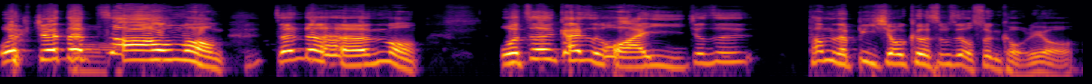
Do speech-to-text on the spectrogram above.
我觉得超猛，哦，真的很猛。我真的开始怀疑，就是他们的必修课是不是有顺口溜？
